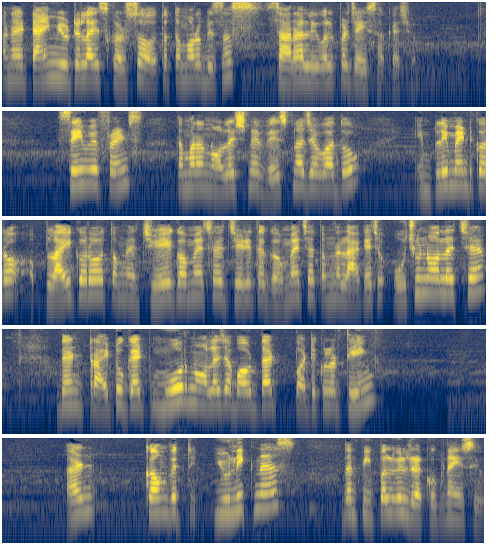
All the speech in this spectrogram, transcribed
અને ટાઈમ યુટિલાઇઝ કરશો તો તમારો બિઝનેસ સારા લેવલ પર જઈ શકે છે. સેમ વે ફ્રેન્ડ્સ તમારા નોલેજને વેસ્ટ ન જવા દો ઇમ્પ્લિમેન્ટ કરો અપ્લાય કરો, તમને જે ગમે છે, જે રીતે ગમે છે, તમને લાગે છે ઓછું નોલેજ છે then try to get more knowledge about that particular thing and come with uniqueness then people will recognise you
